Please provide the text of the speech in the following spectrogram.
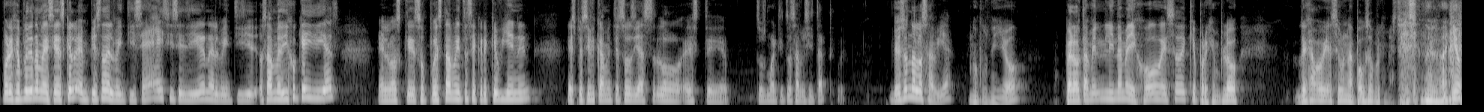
Por ejemplo, Diana me decía, es que empiezan el 26 y se siguen el 20. O sea, me dijo que hay días en los que supuestamente se cree que vienen específicamente esos días lo, este, tus muertitos a visitarte, güey. Yo eso no lo sabía. No, pues ni yo. Pero también Linda me dijo eso de que, por ejemplo, déjame voy a hacer una pausa porque me estoy haciendo el baño.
